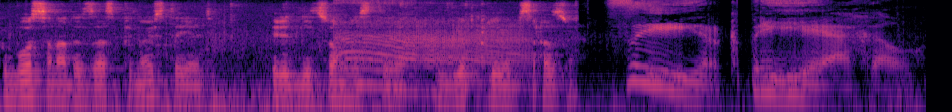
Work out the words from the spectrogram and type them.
У босса надо за спиной стоять. Перед лицом не стоять. Бьет кривым сразу. Цирк приехал.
